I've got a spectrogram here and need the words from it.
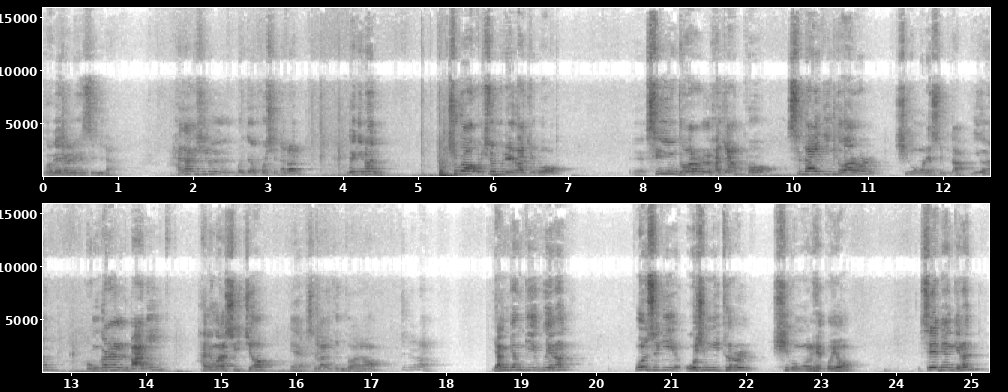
도배를 했습니다. 화장실을 먼저 보시면은 여기는 추가 옵션을 해가지고 예, 스윙 도어를 하지 않고 슬라이딩 도어를 시공을 했습니다. 이거는 공간을 많이 활용할 수 있죠. 예, 슬라이딩. 보시면은 양변기 위에는 온수기 50리터를 시공을 했고요. 세면기는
